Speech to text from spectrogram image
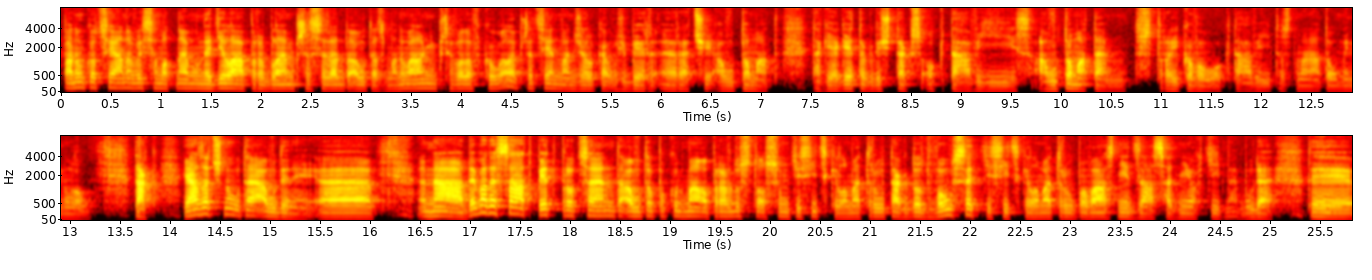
Panu Kociánovi samotnému nedělá problém přesedat do auta s manuální převodovkou, ale přeci jen manželka už by radši automat. Tak jak je to, když tak s oktáví, s automatem, s trojkovou oktáví, to znamená tou minulou. Tak, já začnu u té Audiny. Eh, na 95% auto, pokud má opravdu 108 tisíc km, tak do 200 tisíc km po vás nic zásadního chtít nebude. Ty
